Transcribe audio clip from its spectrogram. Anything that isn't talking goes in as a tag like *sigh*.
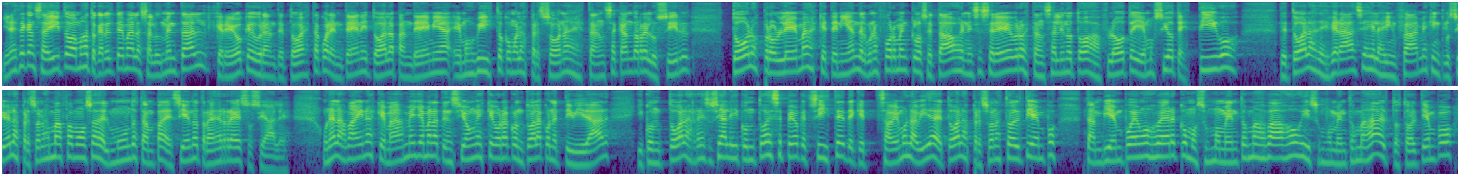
Y en este cansadito vamos a tocar el tema de la salud mental. Creo que durante toda esta cuarentena y toda la pandemia hemos visto cómo las personas están sacando a relucir todos los problemas que tenían de alguna forma enclosetados en ese cerebro, están saliendo todos a flote y hemos sido testigos de todas las desgracias y las infamias que inclusive las personas más famosas del mundo están padeciendo a través de redes sociales. Una de las vainas que más me llama la atención es que ahora con toda la conectividad y con todas las redes sociales y con todo ese peo que existe de que sabemos la vida de todas las personas todo el tiempo, también podemos ver como sus momentos más bajos y sus momentos más altos. Todo el tiempo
